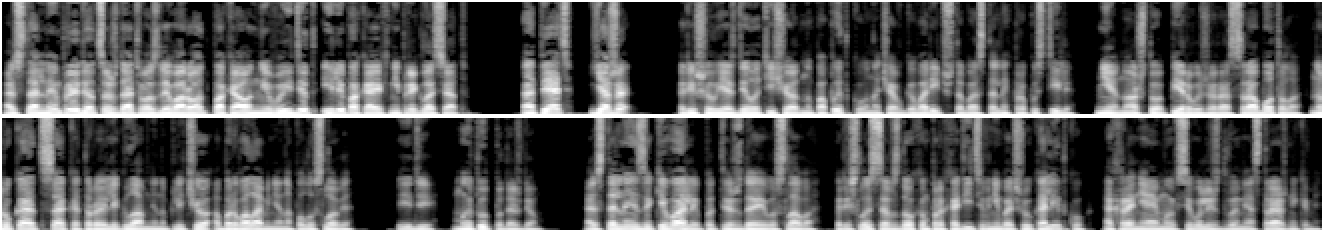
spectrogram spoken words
Остальным придется ждать возле ворот, пока он не выйдет или пока их не пригласят. «Опять? Я же...» Решил я сделать еще одну попытку, начав говорить, чтобы остальных пропустили. Не, ну а что, первый же раз сработало, но рука отца, которая легла мне на плечо, оборвала меня на полуслове. «Иди, мы тут подождем». Остальные закивали, подтверждая его слова. Пришлось со вздохом проходить в небольшую калитку, охраняемую всего лишь двумя стражниками.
